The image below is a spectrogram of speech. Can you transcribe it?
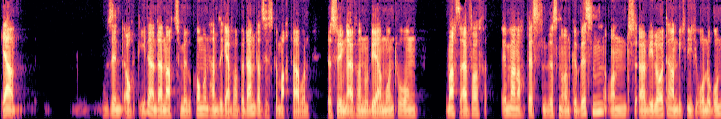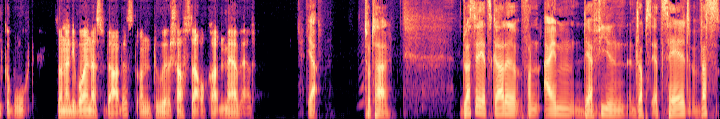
ja, sind auch die dann danach zu mir gekommen und haben sich einfach bedankt, dass ich es gemacht habe. Und deswegen einfach nur die Ermunterung, mach's einfach immer nach bestem Wissen und Gewissen und äh, die Leute haben dich nicht ohne Grund gebucht, sondern die wollen, dass du da bist und du schaffst da auch gerade einen Mehrwert. Ja, total. Du hast ja jetzt gerade von einem der vielen Jobs erzählt. Was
